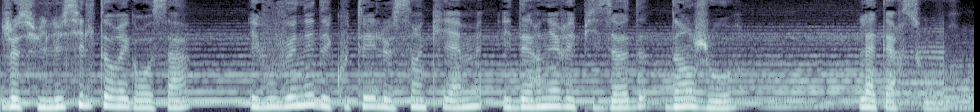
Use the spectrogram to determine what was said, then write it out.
Je suis Lucille Torregrossa et vous venez d'écouter le cinquième et dernier épisode d'Un jour, la Terre s'ouvre.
